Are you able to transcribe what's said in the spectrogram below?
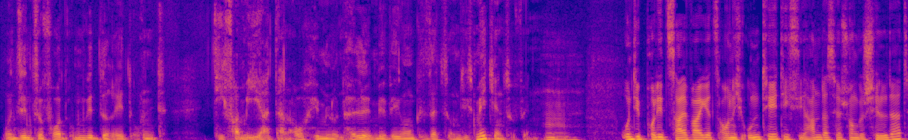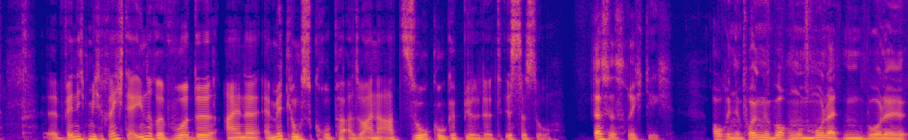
und sind sofort umgedreht. Und die Familie hat dann auch Himmel und Hölle in Bewegung gesetzt, um dieses Mädchen zu finden. Mhm. Und die Polizei war jetzt auch nicht untätig, Sie haben das ja schon geschildert. Äh, wenn ich mich recht erinnere, wurde eine Ermittlungsgruppe, also eine Art Soko gebildet. Ist das so? Das ist richtig. Auch in den folgenden Wochen und Monaten wurde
